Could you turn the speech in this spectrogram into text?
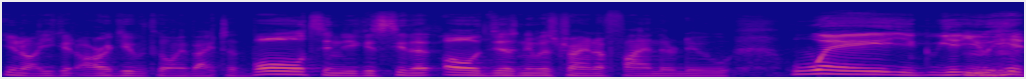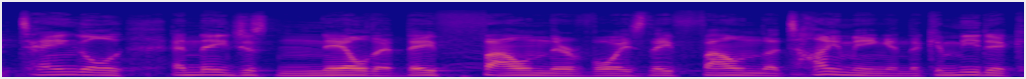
you know you could argue with going back to Bolt, and you could see that oh Disney was trying to find their new way. You you Mm-hmm. hit Tangled, and they just nailed it. They found their voice. They found the timing and the comedic,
